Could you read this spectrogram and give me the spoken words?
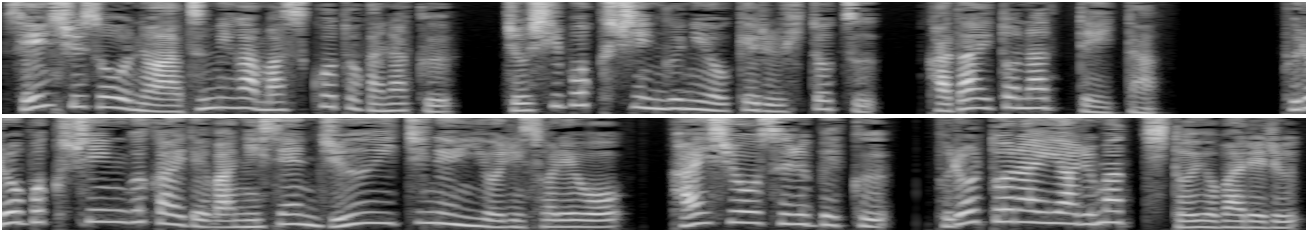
選手層の厚みが増すことがなく、女子ボクシングにおける一つ課題となっていた。プロボクシング界では2011年よりそれを解消するべく、プロトライアルマッチと呼ばれる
